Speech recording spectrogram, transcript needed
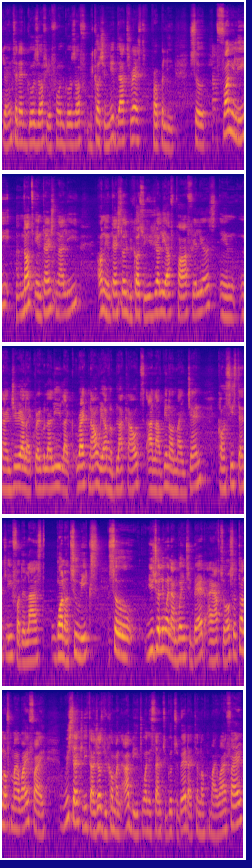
Your internet goes off, your phone goes off because you need that rest properly. So, funnily, not intentionally, unintentionally because we usually have power failures in Nigeria like regularly. Like right now we have a blackout and I've been on my gen consistently for the last one or two weeks. So usually when I'm going to bed I have to also turn off my Wi-Fi. Recently it has just become an habit. When it's time to go to bed I turn off my Wi-Fi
